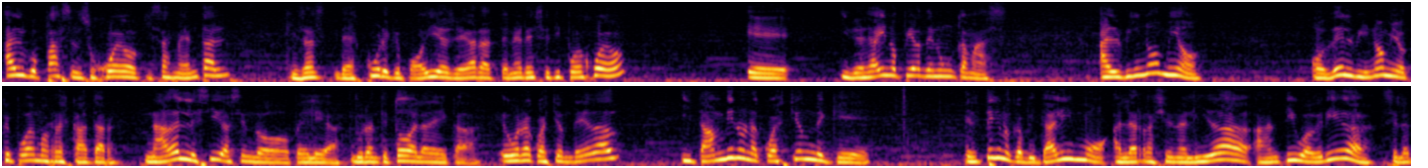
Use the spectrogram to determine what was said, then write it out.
Algo pasa en su juego, quizás mental, quizás descubre que podía llegar a tener ese tipo de juego. eh, y desde ahí no pierde nunca más. Al binomio, o del binomio, ¿qué podemos rescatar? Nadal le sigue haciendo pelea durante toda la década. Es una cuestión de edad y también una cuestión de que el tecnocapitalismo a la racionalidad antigua griega se la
